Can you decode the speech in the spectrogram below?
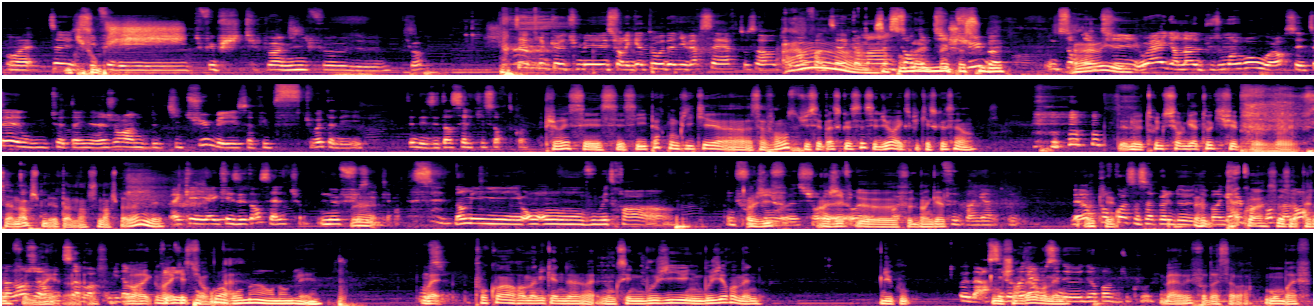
Ouais, tu sais, tu, fais des. Tu fais, tu fais un mini-feu, de... tu vois Tu sais, le truc que tu mets sur les gâteaux d'anniversaire, tout ça. Tu vois enfin, comme un, une sorte de petit tube. Une sorte ah de petit. Ouais, il y en a de plus ou moins gros, ou alors c'était où tu as une, genre de petit tube et ça fait. tu vois, t'as des des étincelles qui sortent quoi. Purée, c'est hyper compliqué. Euh, ça vraiment, si tu sais pas ce que c'est, c'est dur à expliquer ce que c'est. Hein le truc sur le gâteau qui fait ça marche mais pas marche ça marche pas mal mais avec les, étincelles tu vois une fusée non mais on, vous mettra une photo un gif, euh, sur un le, gif de feu de Bengale D'ailleurs, pourquoi ça s'appelle de, de Bengale Pourquoi Par contre, maintenant, maintenant j'ai envie de savoir, évidemment. Vraie, question. Pourquoi romain en anglais Ouais, pourquoi un Roman candle ouais. Donc c'est une bougie, une bougie romaine, du coup. Oui, bah alors c'est de ou c'est d'Europe, du coup Bah oui, faudrait savoir. Bon, bref.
